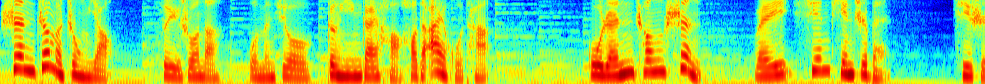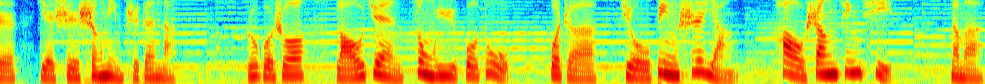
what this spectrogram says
肾这么重要，所以说呢，我们就更应该好好的爱护它。古人称肾为先天之本，其实也是生命之根呐。如果说劳倦纵欲过度，或者久病失养、耗伤精气，那么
